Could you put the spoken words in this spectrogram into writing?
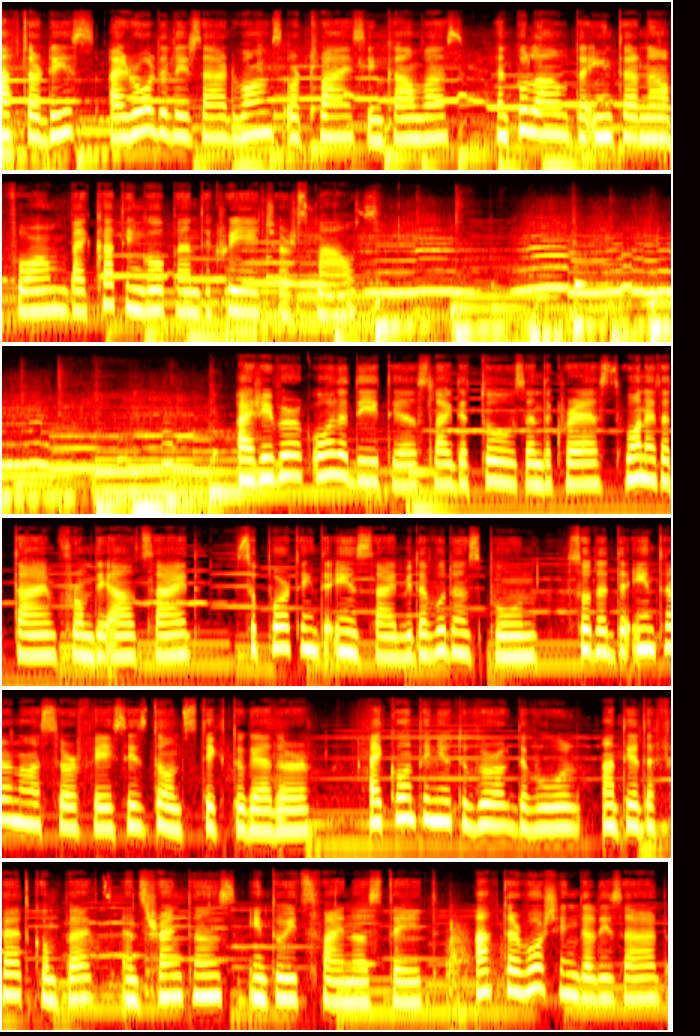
After this, I roll the lizard once or twice in canvas and pull out the internal form by cutting open the creature's mouth. I rework all the details like the toes and the crest one at a time from the outside, supporting the inside with a wooden spoon so that the internal surfaces don't stick together. I continue to work the wool until the fat compacts and strengthens into its final state. After washing the lizard,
